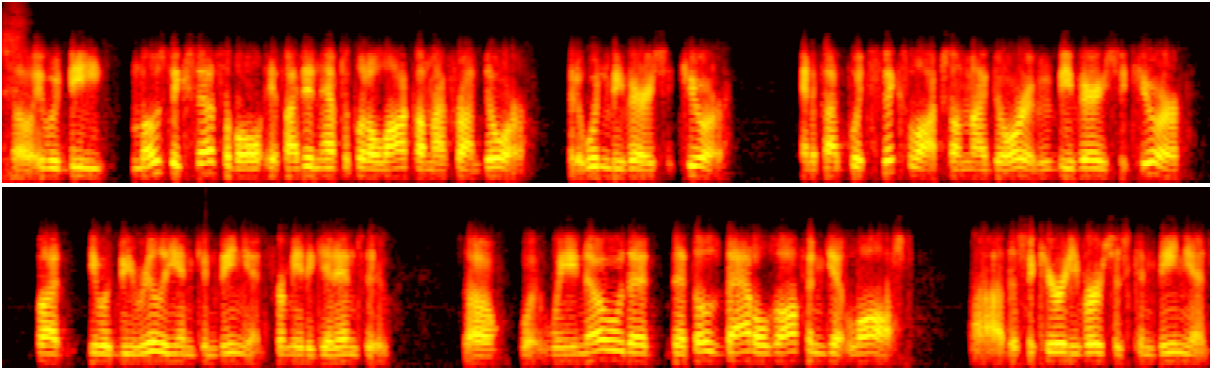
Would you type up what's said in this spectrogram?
So it would be most accessible if I didn't have to put a lock on my front door, but it wouldn't be very secure. And if I put six locks on my door, it would be very secure, but it would be really inconvenient for me to get into. So we know that, that those battles often get lost, uh, the security versus convenience.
